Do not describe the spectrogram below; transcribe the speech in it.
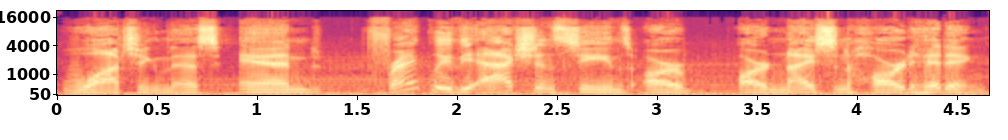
watching this, and frankly, the action scenes are are nice and hard hitting.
